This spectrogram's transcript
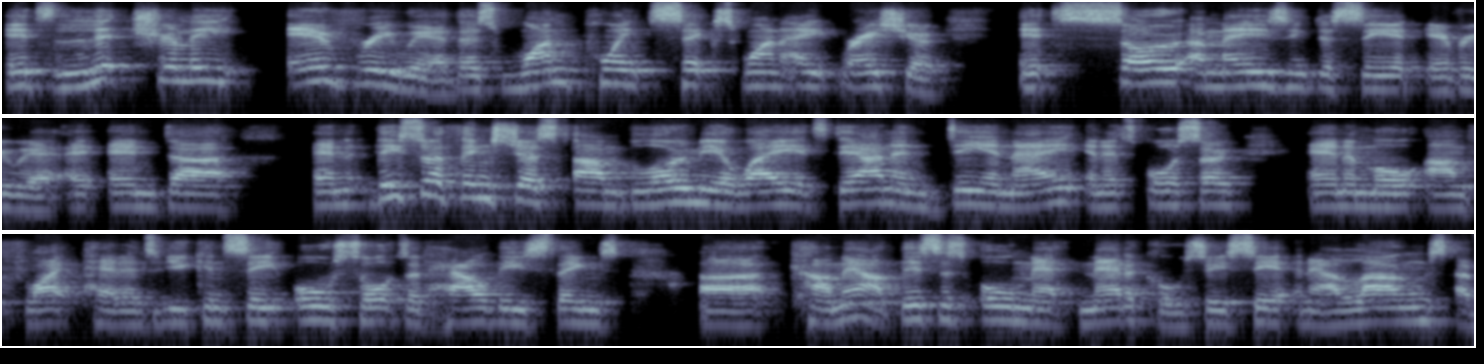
It's literally everywhere. There's 1.618 ratio. It's so amazing to see it everywhere. And uh, and these sort of things just um, blow me away. It's down in DNA and it's also animal um, flight patterns. And you can see all sorts of how these things uh, come out. This is all mathematical. So you see it in our lungs, a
